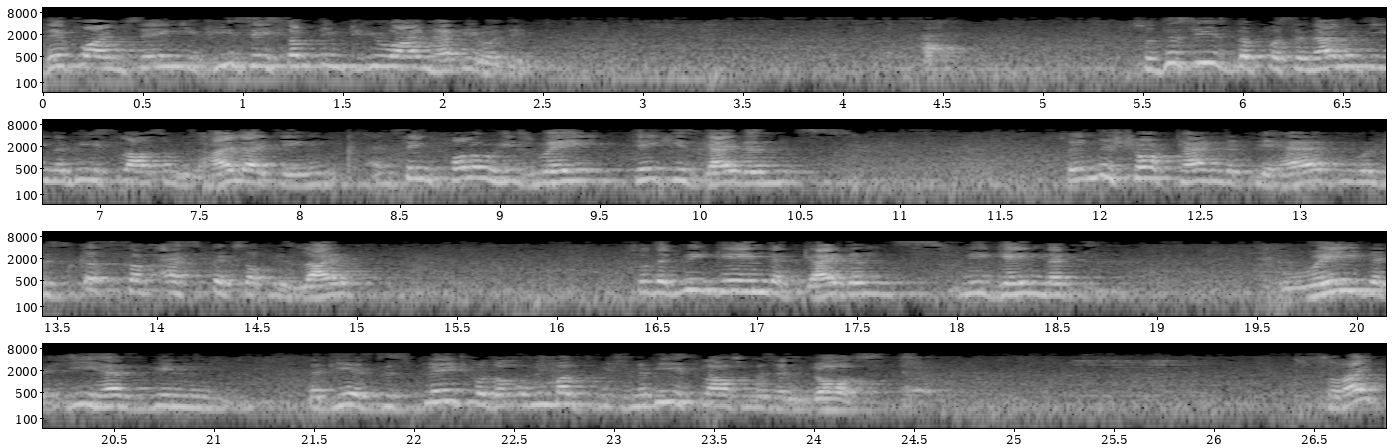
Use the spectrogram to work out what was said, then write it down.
Therefore I'm saying if he says something to you, I'm happy with it. So this is the personality Nabi Islam is highlighting and saying follow his way, take his guidance. So in the short time that we have, we will discuss some aspects of his life so that we gain that guidance, we gain that way that he has been, that he has displayed for the ummah which Nabi Islam has endorsed. So right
